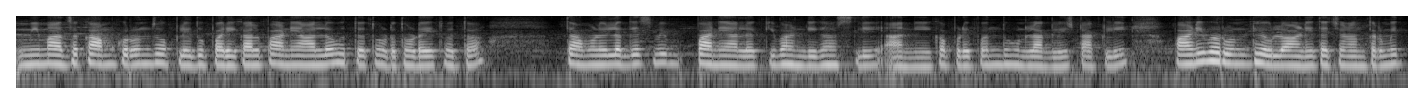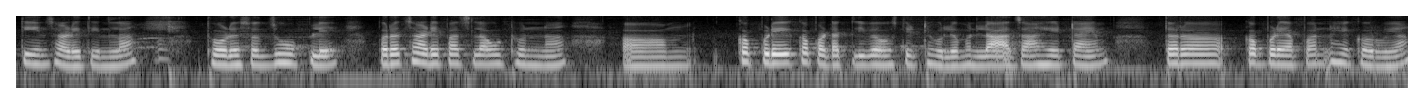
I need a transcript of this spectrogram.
मी माझं काम करून झोपले. दुपारी काल पाणी आलं होतं थोडं थोडं येत होतं. त्यामुळे लगेच मी पाणी आलं की भांडी घासली आणि कपडे पण धुवून लागलीच टाकली. पाणी भरून ठेवलं आणि त्याच्यानंतर मी तीन साडेतीनला थोडंसं झोपले. परत साडेपाचला उठून ना कपडे कपाटातली व्यवस्थित ठेवले. म्हणलं आज आहे टाईम तर कपडे आपण हे करूया.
